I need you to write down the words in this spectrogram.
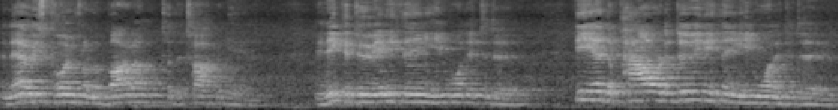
and now he's going from the bottom to the top again. And he could do anything he wanted to do. He had the power to do anything he wanted to do.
